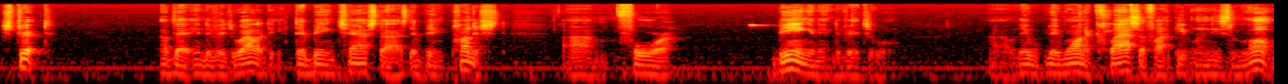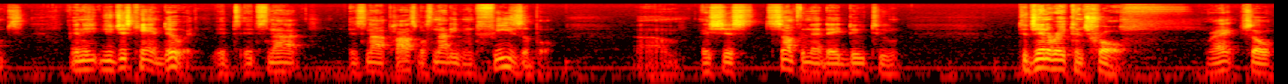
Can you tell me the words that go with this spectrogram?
stripped of that individuality. They're being chastised, they're being punished um, for being an individual. Uh, they, they want to classify people in these lumps, and you, you just can't do it. It's it's not it's not possible. It's not even feasible. Um, it's just something that they do to to generate control, right? So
